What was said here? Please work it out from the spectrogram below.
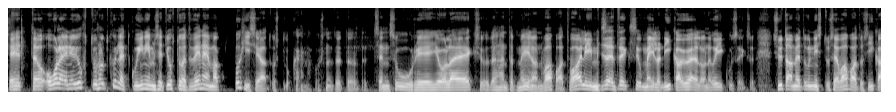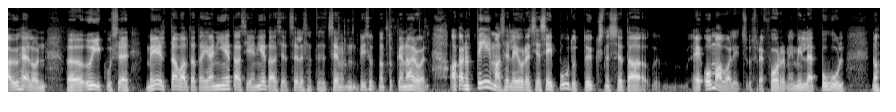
et olen ju juhtunud küll, et kui inimesed juhtuvad Venemaa põhiseadust lugema, kus nad ütlevad, et tsensuuri ei ole, eks ju, tähendab, meil on vabad valimised, eks ju, meil on igaühel on õigus, eks ju, südametunnistuse vabadus, igaühel on õigus meelt avaldada ja nii edasi ja nii edasi, et selles mõttes, et see on pisut natuke naeruväärne. aga noh, teema selle juures ja see ei puuduta üksnes seda omavalitsusreformi, mille puhul noh,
